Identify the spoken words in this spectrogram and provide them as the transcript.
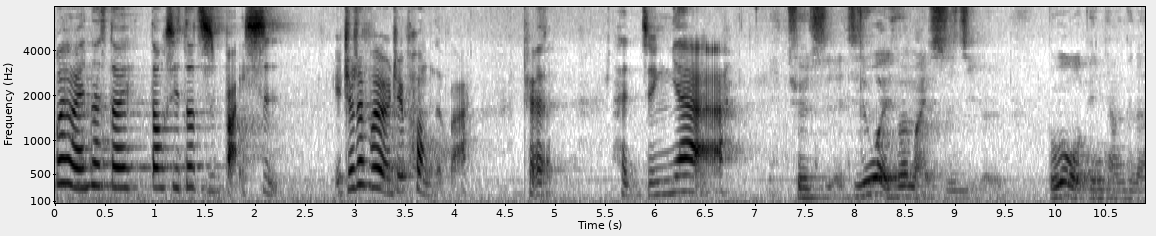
我以为那堆东西都只是摆饰，也绝对不会有人去碰的吧？觉得很惊讶。确实，其实我也是会买诗集的，不过我平常可能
